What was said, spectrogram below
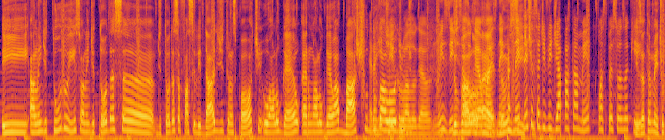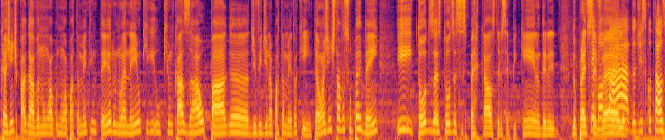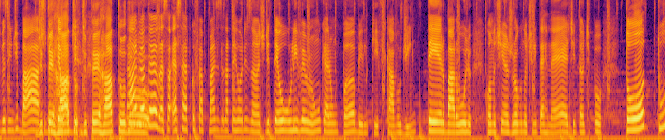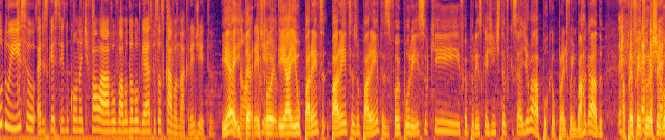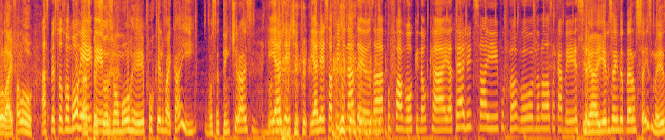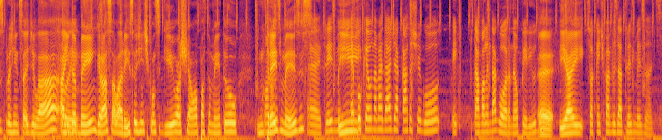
E além de tudo isso, além de toda essa de toda essa facilidade de transporte, o aluguel era um aluguel abaixo Era do valor de, o aluguel. Não existe esse valor- aluguel é, mais. Nem, pra- nem, nem se você dividir apartamento com as pessoas aqui. Exatamente. O que a gente pagava num, num apartamento inteiro não é nem o que, o que um casal paga dividindo apartamento aqui. Então a gente tava super bem. E todos, todos esses percalços dele ser pequeno, dele do prédio Ser ser, velho, mofado, de escutar os vizinhos de baixo, de ter ter o- rato, de- de ter rato no. Ai, meu Deus, essa, essa época foi a mais aterrorizante. De ter o Living Room, que era um pub que ficava o dia inteiro barulho. Quando tinha jogo, não tinha internet. Então, tipo, todo, tudo isso era esquecido quando a gente falava o valor do aluguel, as pessoas ficavam, não acredito. E é, e, Não e, acredito. foi, e aí o parênteses, parênteses, o parênteses foi por isso que foi por isso que a gente teve que sair de lá, porque o prédio foi embargado. A prefeitura chegou lá e falou: As pessoas vão morrer as aí pessoas dentro. vão morrer porque ele vai cair. Você tem que tirar esse. E a, gente, e a gente só pedindo a Deus, ah, por favor, que não caia, até a gente sair, por favor, não na nossa cabeça. E aí eles ainda deram seis meses pra gente sair de lá. Foi. Ainda bem, graças a Larissa, a gente conseguiu achar um apartamento em Quando- três meses. É, três meses. É porque, na verdade, a carta chegou, e tá valendo agora, né, o período. É, e aí, Só que a gente foi avisar três meses antes.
